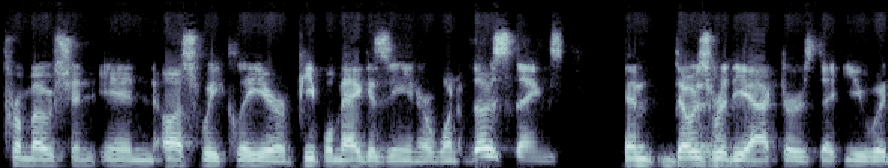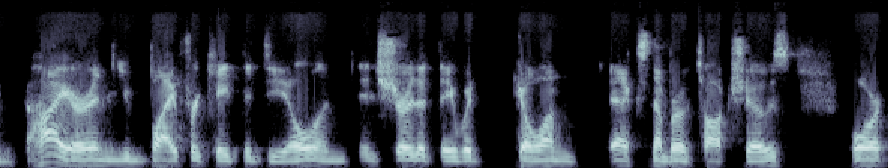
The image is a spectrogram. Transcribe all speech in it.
promotion in Us Weekly or People Magazine or one of those things. And those were the actors that you would hire, and you bifurcate the deal and ensure that they would go on X number of talk shows or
